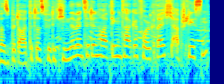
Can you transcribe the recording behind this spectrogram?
Was bedeutet das für die Kinder, wenn sie den heutigen Tag erfolgreich abschließen?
